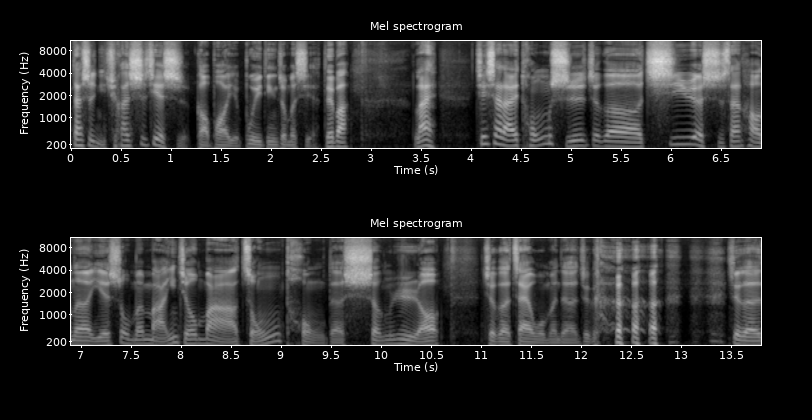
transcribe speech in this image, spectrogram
但是你去看世界史，搞不好也不一定这么写，对吧？来，接下来同时这个七月十三号呢，也是我们马英九马总统的生日哦。这个在我们的这个 这个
